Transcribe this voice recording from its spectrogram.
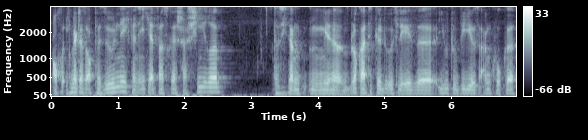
auch ich merke das auch persönlich, wenn ich etwas recherchiere, dass ich dann mir Blogartikel durchlese, YouTube-Videos angucke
